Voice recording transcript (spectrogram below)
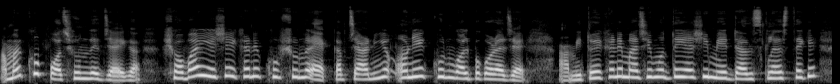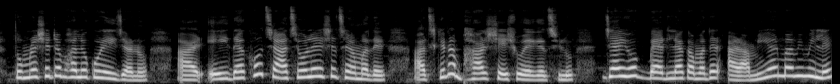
আমার খুব পছন্দের জায়গা। সবাই এসে এখানে খুব সুন্দর এক কাপ চা নিয়ে অনেকক্ষণ গল্প করা যায়। আমি তো এখানে মাঝে মধ্যেই আসি মেয়ের ডান্স ক্লাস থেকে। তোমরা সেটা ভালো করেই জানো। আর এই দেখো, চা চলে এসেছে আমাদের। আজকে না ভার শেষ হয়ে গেছিল। যাই হোক ব্যাড লাক আমাদের। আর আমি আর মামি মিলে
